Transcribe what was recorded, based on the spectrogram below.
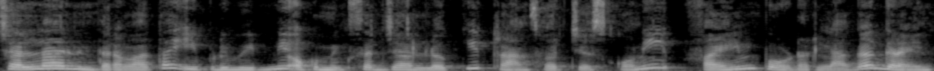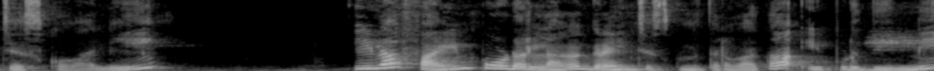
చల్లారిన తర్వాత ఇప్పుడు వీటిని ఒక మిక్సర్ జార్లోకి ట్రాన్స్ఫర్ చేసుకొని ఫైన్ పౌడర్ లాగా గ్రైండ్ చేసుకోవాలి. ఇలా ఫైన్ పౌడర్ లాగా గ్రైండ్ చేసుకున్న తర్వాత ఇప్పుడు దీన్ని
